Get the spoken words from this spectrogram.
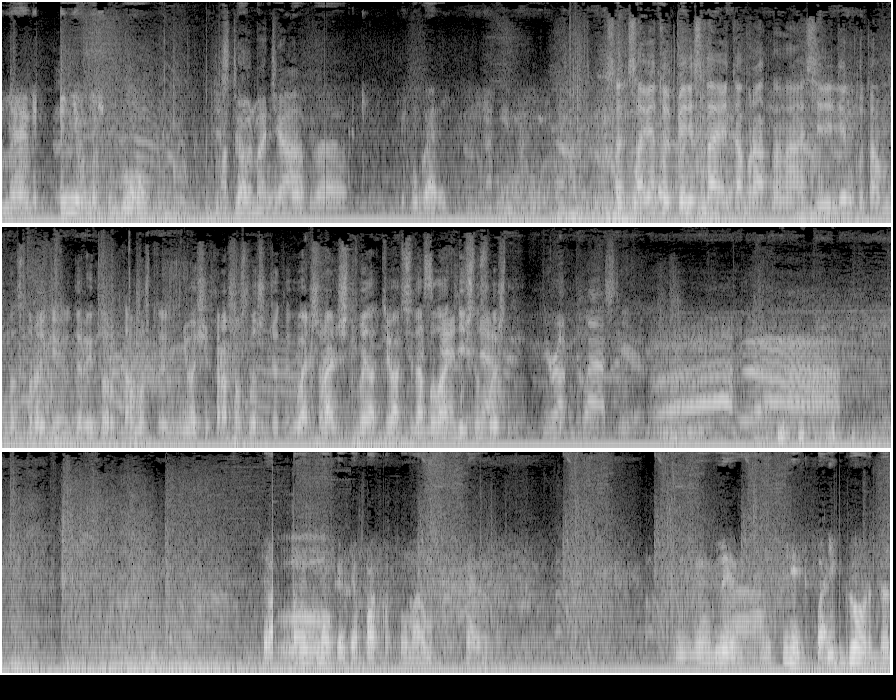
я изменил немножко голос. Советую переставить обратно на серединку там настройки гарнитур, потому что не очень хорошо слышно, что ты говоришь. Раньше тебя, тебя всегда было отлично слышно. Все равно смог, я тебя покосил нормально. Ну, ну, блин, не смей спать. Егор, да...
